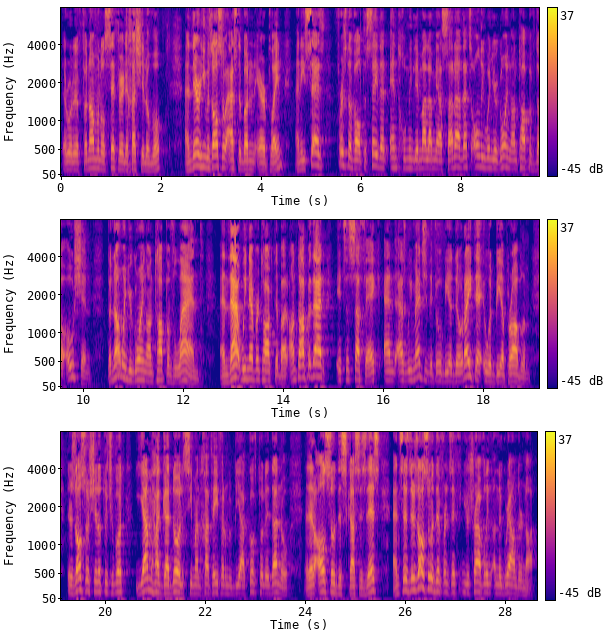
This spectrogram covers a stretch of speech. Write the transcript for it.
that wrote a phenomenal Sefer Lecha Shelomo. And there he was also asked about an airplane, and he says, First of all, to say that en chumin lemala me'asara, that's only when you're going on top of the ocean, but not when you're going on top of land. And that we never talked about. On top of that, it's a safek, and as we mentioned, if it would be a doraita, it would be a problem. There's also Shirot Shuvot Yam Hagadol Siman Chafei from Yaakov Toledano that also discusses this and says there's also a difference if you're traveling on the ground or not.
